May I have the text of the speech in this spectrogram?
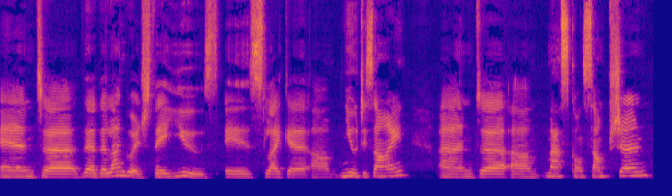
and uh, the the language they use is like a um, new design and uh, um, mass consumption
